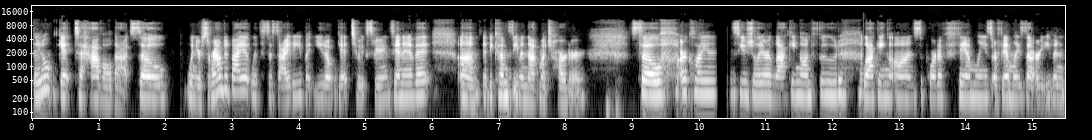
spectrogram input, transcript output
they don't get to have all that. So when you're surrounded by it with society, but you don't get to experience any of it, um, it becomes even that much harder. So, our clients usually are lacking on food, lacking on supportive families or families that are even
